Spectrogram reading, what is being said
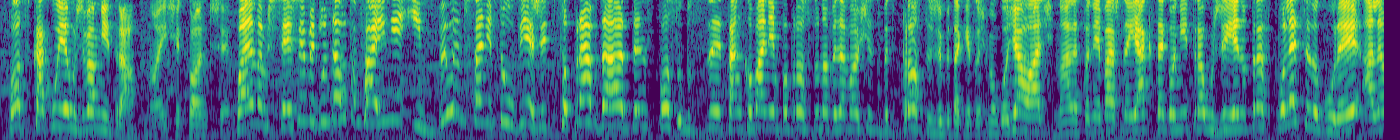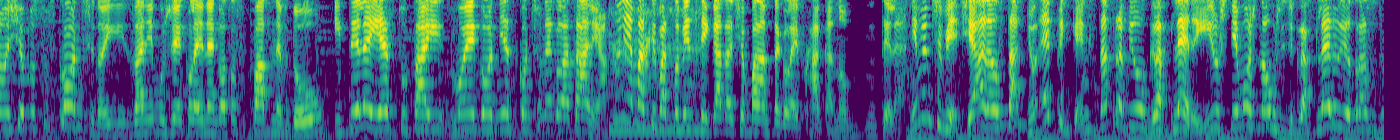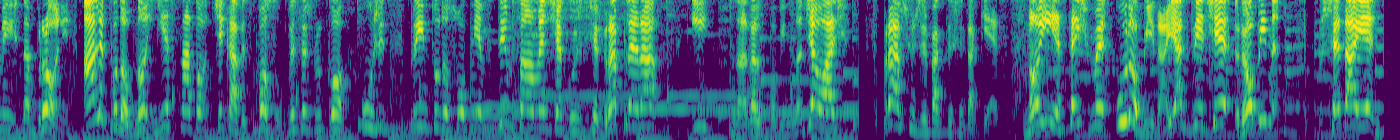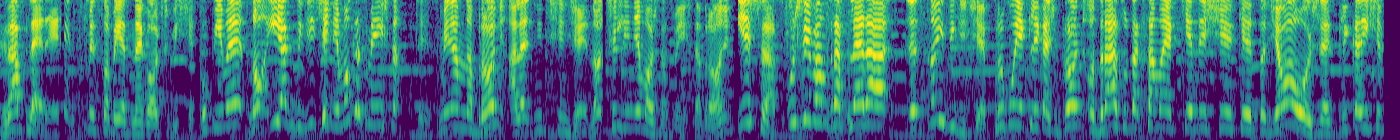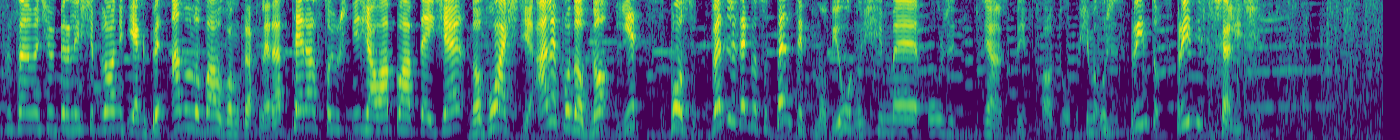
Podskakuję, używam nitra. No i się kończy. Powiem wam szczerze, wyglądało to fajnie i byłem w stanie w to uwierzyć. Co prawda, ten sposób z tankowaniem po prostu, no, wydawał się zbyt prosty, żeby takie coś mogło działać. No ale to nieważne, jak tego nitra użyję. No teraz polecę do góry, ale on się po prostu skończy. No i zanim użyję kolejnego, to spadnę w dół. I tyle jest tutaj z mojego nieskończonego latania. No nie ma chyba co więcej gadać, obalam tego lifehacka. No tyle. Nie wiem, czy wiecie, ale ostatnio Epic Games naprawiło grapplery już nie można użyć grappleru i od razu zmienić na broń. Ale podobno jest na to ciekawy sposób. Wystarczy tylko użyć sprintu dosłownie w tym samym momencie, jak użycie grapplera i to nadal powinno działać. Sprawdźmy, czy faktycznie tak jest. No i jesteśmy u Robina. Jak wiecie, Robin sprzedaje grapplery, więc my sobie jednego oczywiście kupimy. No i jak widzicie, nie mogę zmienić na... Ty, zmieniam na broń, ale nic się nie dzieje. No, czyli nie można zmienić na broń. Jeszcze raz, używam grapplera, y, no i widzicie, próbuję klikać broń od razu, tak samo jak kiedyś, y, kiedy to działało, że klikaliście w tym samym momencie, wybieraliście broń, jakby anulowało wam grapplera. Teraz to już nie działa po update'cie. No właśnie, ale podobno jest sposób. Wedle tego, co ten typ mówił, musimy użyć... Gdzie sprint? O, tu. Musimy użyć sprintu, sprint i strzelić.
